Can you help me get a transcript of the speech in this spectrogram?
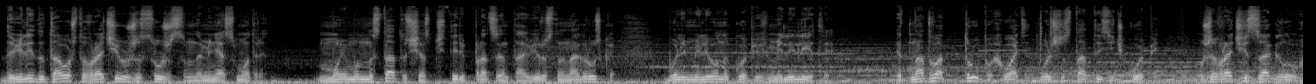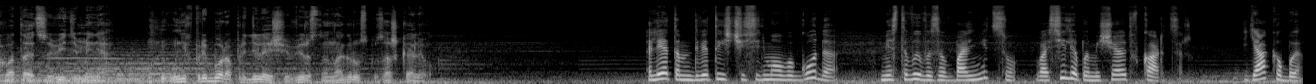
Довели до того, что врачи уже с ужасом на меня смотрят. Мой иммунный статус сейчас 4%, а вирусная нагрузка более миллиона копий в миллилитре. Это на два трупа хватит, больше 100 тысяч копий. Уже врачи за голову хватаются, видя меня. У них прибор, определяющий вирусную нагрузку, зашкаливал. Летом 2007 года вместо вывоза в больницу Василия помещают в карцер. Якобы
